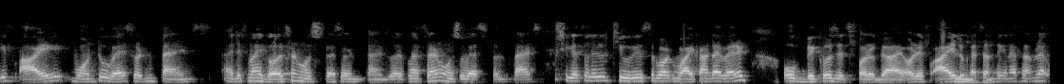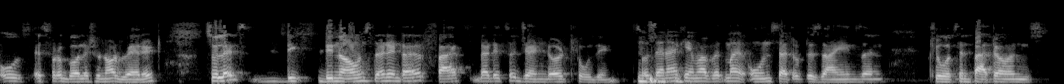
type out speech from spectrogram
if I want to wear certain pants, and if my girlfriend wants to wear certain pants, or if my friend wants to wear certain pants, she gets a little curious about why can't I wear it? Oh, because it's for a guy. Or if I look at mm-hmm. something and I'm like, oh, it's for a girl, I should not wear it. So let's de- denounce that entire fact that it's a gendered clothing. So then I came up with my own set of designs and clothes and patterns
